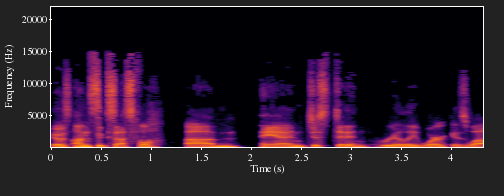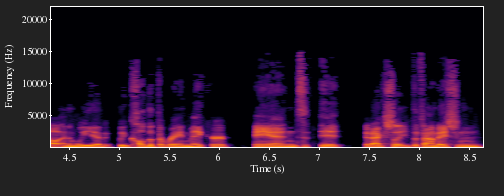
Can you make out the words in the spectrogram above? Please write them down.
it was unsuccessful. Um, and just didn't really work as well. And we had we called it the Rainmaker, and it it actually the foundation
